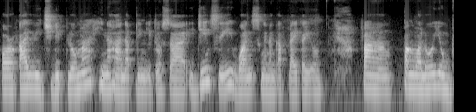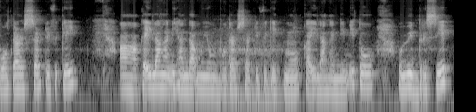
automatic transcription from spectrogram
or college diploma. Hinahanap din ito sa agency once nga nag-apply kayo. Pang pangwalo yung voter certificate uh, kailangan ihanda mo yung voter certificate mo. Kailangan din ito with receipt.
